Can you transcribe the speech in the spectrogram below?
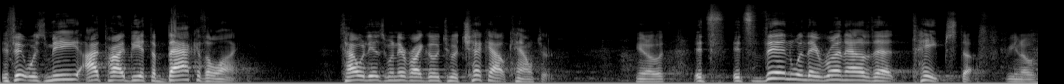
If it was me, I'd probably be at the back of the line. It's how it is whenever I go to a checkout counter. You know, it's, it's then when they run out of that tape stuff, you know,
